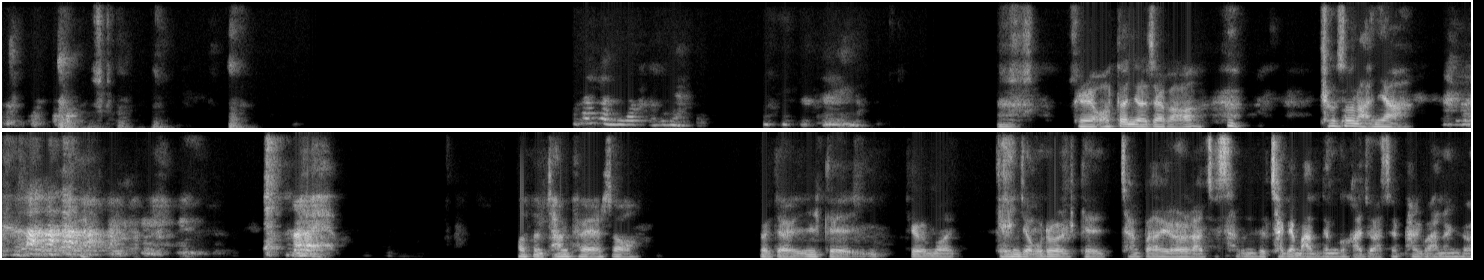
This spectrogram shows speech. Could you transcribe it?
그래, 어떤 여자가, 효손 아니야. 어떤 장터에서, 그저 이렇게, 그 뭐, 개인적으로 이렇게 장바 가지 사람들 자기가 만든 거 가져와서 팔고 하는 거,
